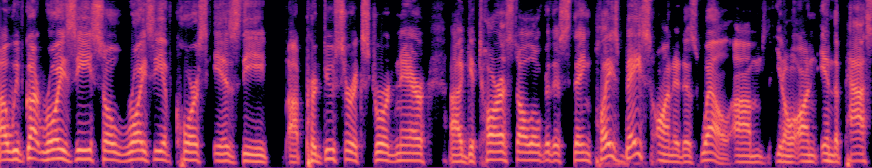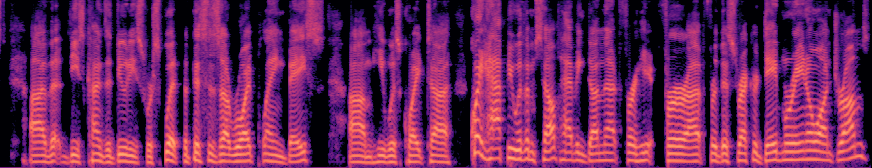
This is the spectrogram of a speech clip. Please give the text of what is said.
Uh, we've got roy z. So roy z of course is the uh, producer extraordinaire, uh, guitarist all over this thing, plays bass on it as well. Um, you know, on in the past, uh, the, these kinds of duties were split, but this is uh, Roy playing bass. Um, he was quite uh, quite happy with himself having done that for he, for uh, for this record. Dave Moreno on drums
